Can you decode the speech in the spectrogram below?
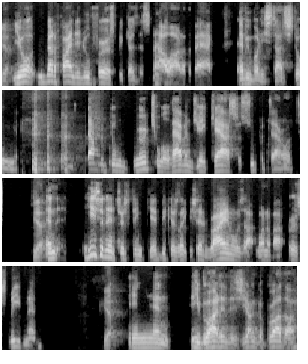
yeah. you you got to find a new first because it's now out of the bag. Everybody starts doing it. Started doing virtual having jay cass a super talent. Yeah. And he's an interesting kid because, like you said, Ryan was one of our first lead men. Yeah. And he brought in his younger brother,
